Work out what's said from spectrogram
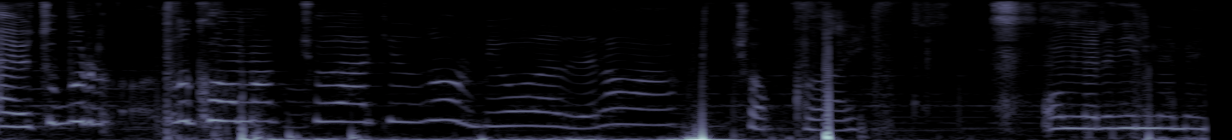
Yani YouTuber'lık olmak çoğu herkes zor diyor olabilir ama çok kolay. Onları dinlemeyi.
